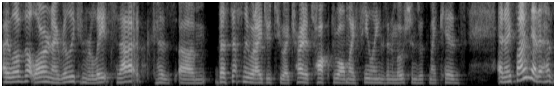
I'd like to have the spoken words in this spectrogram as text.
I love that, Lauren. I really can relate to that because um, that's definitely what I do too. I try to talk through all my feelings and emotions with my kids. And I find that it has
